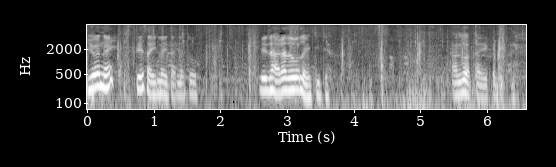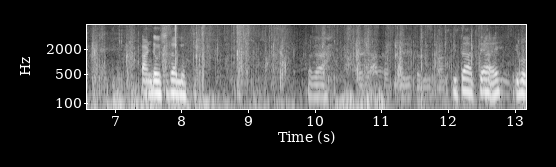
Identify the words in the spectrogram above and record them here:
यो नाही ते साईडला आहे त्याला तो ते झाडाजवळ आहे तिथे आलो आता एका ठिकाणी कांडवशी चालू बघा तिथं आत्या आहे ती बघ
